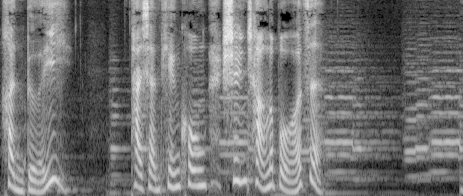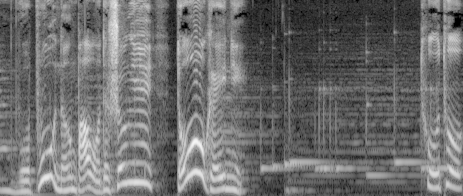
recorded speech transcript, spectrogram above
很得意，他向天空伸长了脖子。我不能把我的声音都给你。图图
